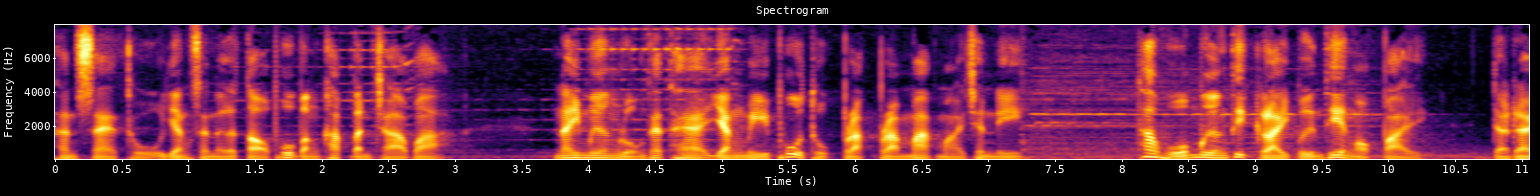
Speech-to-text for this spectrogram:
ท่านแท้ถูยังเสนอต่อผู้บังคับบัญชาว่า ในเมืองหลวงแท้ๆยังมีผู้ถูกปรักปรำมากมายเช่นนี้ ถ้าหัวเมืองที่ไกลปืนเที่ยงออกไป จะได้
